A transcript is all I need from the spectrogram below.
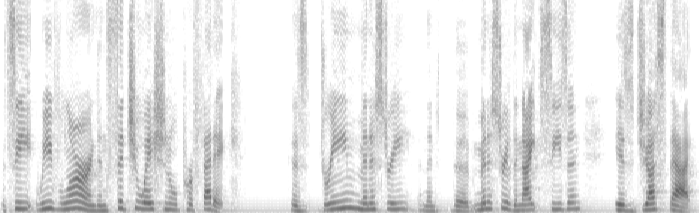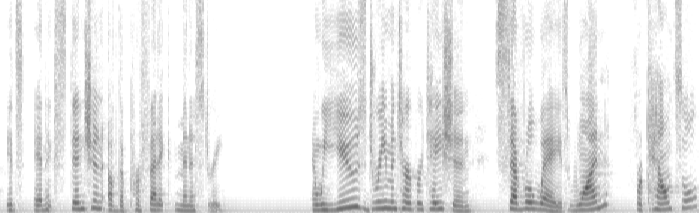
But see, we've learned in situational prophetic, because dream ministry and the, the ministry of the night season is just that. It's an extension of the prophetic ministry. And we use dream interpretation several ways. One, for counsel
